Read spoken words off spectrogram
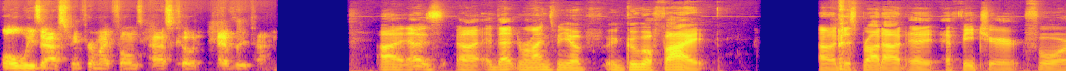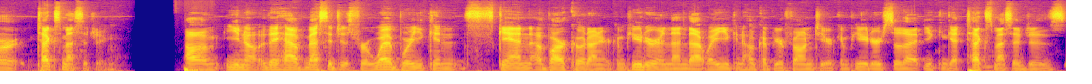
always asks me for my phone's passcode every time Uh, that was uh, that reminds me of uh, Google Fi. Uh, just brought out a, a feature for text messaging. Um, you know, they have messages for web where you can scan a barcode on your computer, and then that way you can hook up your phone to your computer so that you can get text messages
